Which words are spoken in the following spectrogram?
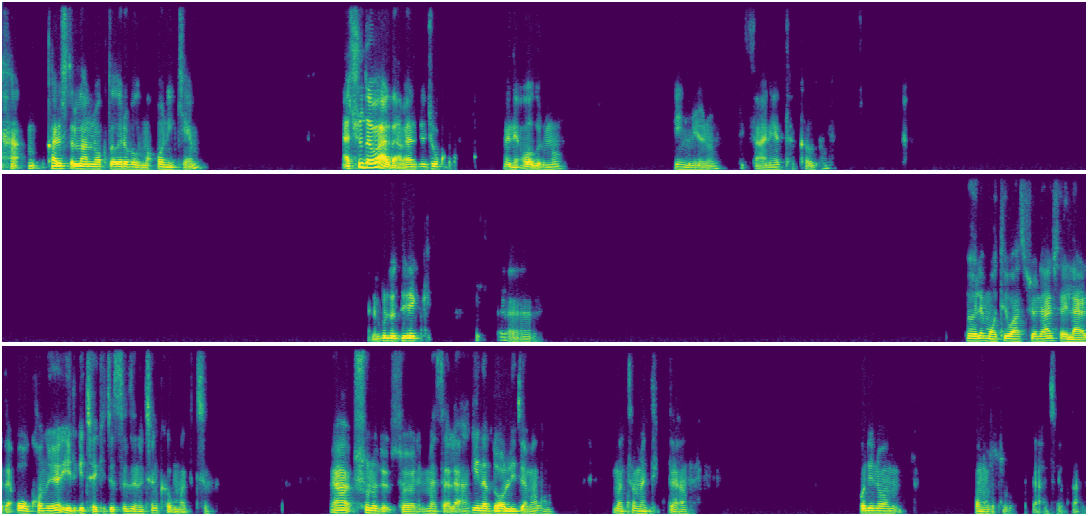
ha, karıştırılan noktaları bulma. 12 ya şu da var da bence çok hani olur mu? Bilmiyorum. Bir saniye takıldım yani burada direkt e, böyle motivasyonel şeylerde o konuya ilgi çekici sizin için kılmak için. Ya şunu söyleyeyim mesela yine zorlayacağım ama matematikte polinom konusu gerçekten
